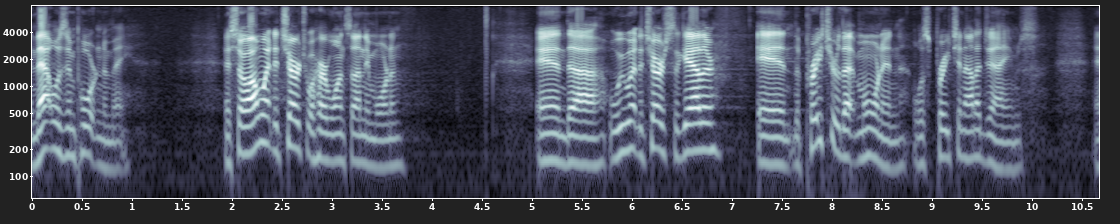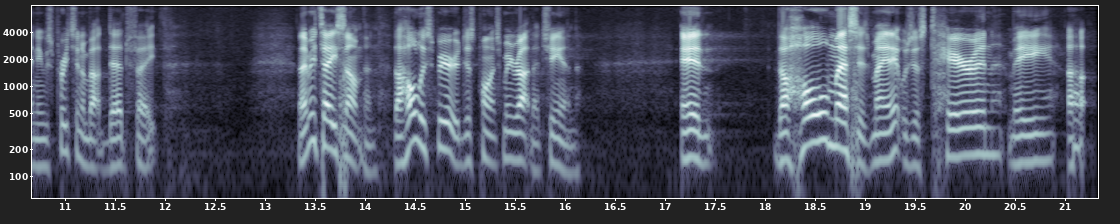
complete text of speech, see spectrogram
And that was important to me. And so I went to church with her one Sunday morning. And uh, we went to church together. And the preacher that morning was preaching out of James. And he was preaching about dead faith. Let me tell you something. The Holy Spirit just punched me right in the chin. And the whole message, man, it was just tearing me up.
